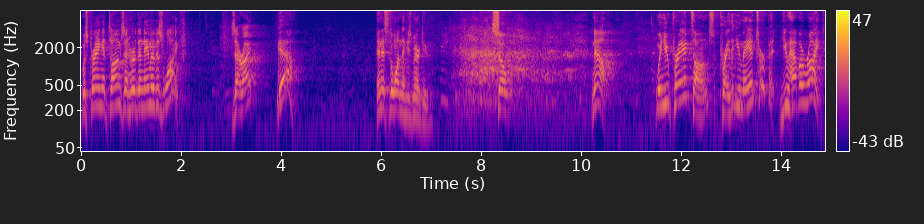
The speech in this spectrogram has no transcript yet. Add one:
was praying in tongues and heard the name of his wife. Is that right? Yeah. And it's the one that he's married to. So, now, when you pray in tongues, pray that you may interpret. You have a right.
